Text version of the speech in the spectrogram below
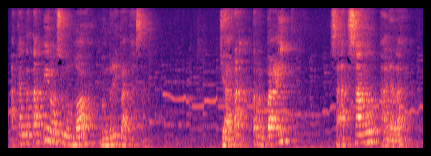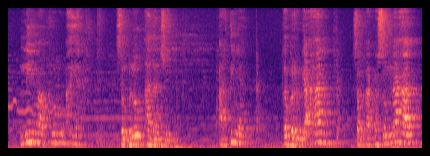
Akan tetapi Rasulullah memberi batasan. Jarak terbaik saat sahur adalah 50 ayat sebelum adzan subuh. Artinya keberkahan serta kesunahan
